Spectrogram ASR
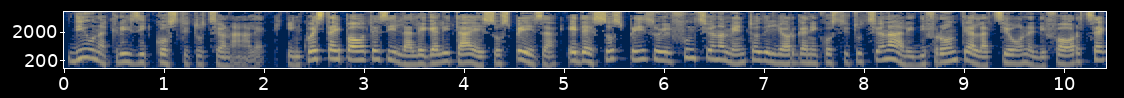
di una crisi costituzionale. In questa ipotesi la legalità è sospesa ed è sospeso il funzionamento degli organi costituzionali di fronte all'azione di forze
